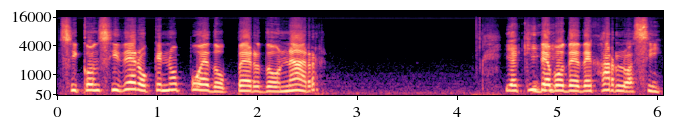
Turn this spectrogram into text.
si considero que no puedo perdonar, Y aquí, debo de dejarlo así.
